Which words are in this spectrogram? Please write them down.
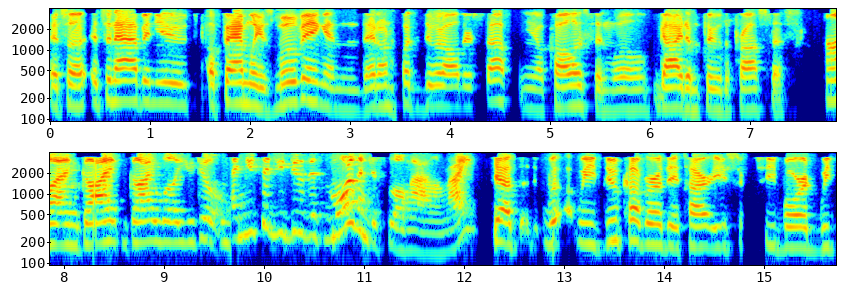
it's a it's an avenue. A family is moving and they don't know what to do with all their stuff. You know, call us and we'll guide them through the process. Oh, and Guy, Guy, well, you do. And you said you do this more than just Long Island, right? Yeah, we- we do cover the entire eastern seaboard. We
